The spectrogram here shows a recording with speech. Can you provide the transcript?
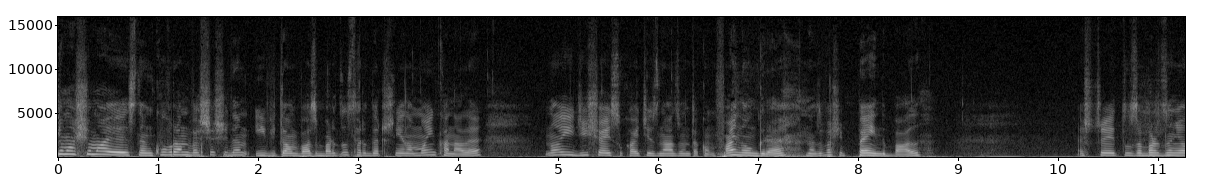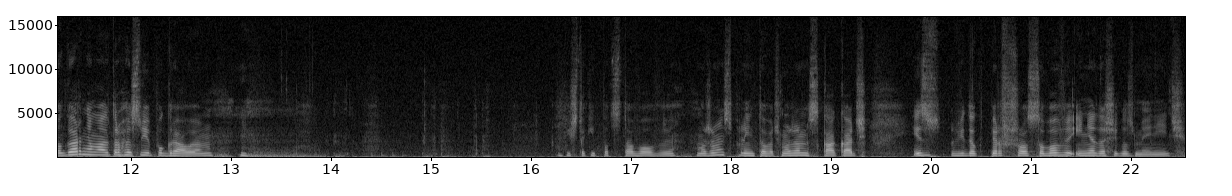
Siema, siema, ja jestem Kuwran27 i witam was bardzo serdecznie na moim kanale. No i dzisiaj, słuchajcie, znalazłem taką fajną grę, nazywa się Paintball. Jeszcze tu za bardzo nie ogarniam, ale trochę sobie pograłem. Jakiś taki podstawowy. Możemy sprintować, możemy skakać. Jest widok pierwszoosobowy i nie da się go zmienić.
